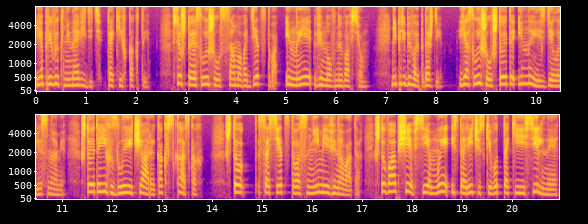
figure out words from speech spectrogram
«Я привык ненавидеть таких, как ты». Все, что я слышал с самого детства, иные виновны во всем. Не перебивай, подожди. Я слышал, что это иные сделали с нами, что это их злые чары, как в сказках, что соседство с ними виновато, что вообще все мы исторически вот такие сильные,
